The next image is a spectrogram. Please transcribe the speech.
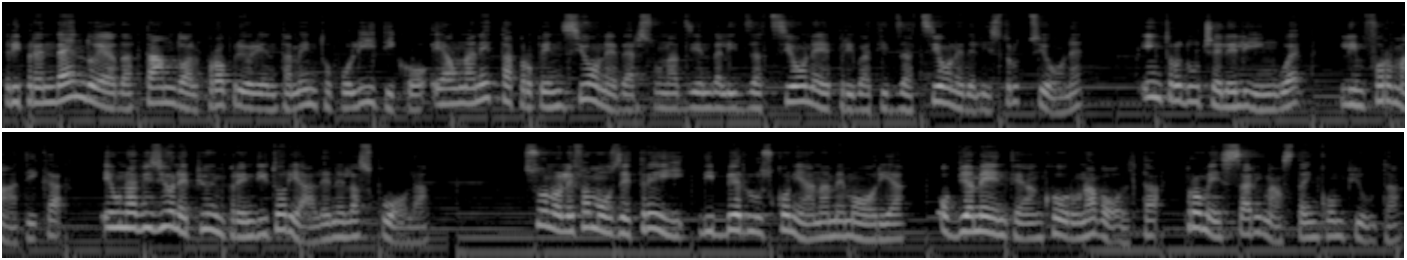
riprendendo e adattando al proprio orientamento politico e a una netta propensione verso un'aziendalizzazione e privatizzazione dell'istruzione, introduce le lingue, l'informatica e una visione più imprenditoriale nella scuola. Sono le famose 3I di berlusconiana memoria, ovviamente ancora una volta promessa rimasta incompiuta.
